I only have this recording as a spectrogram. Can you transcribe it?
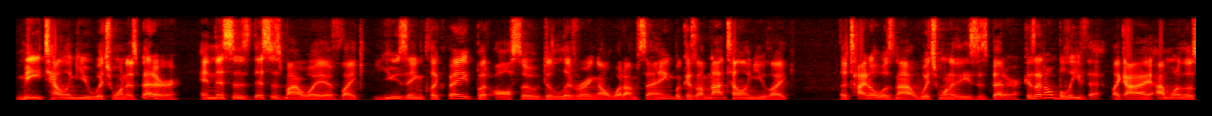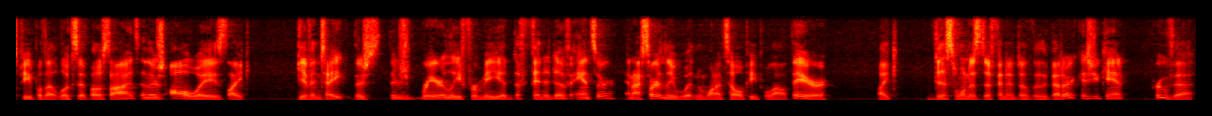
me telling you which one is better. And this is, this is my way of like using clickbait, but also delivering on what I'm saying because I'm not telling you like the title was not which one of these is better because I don't believe that. Like I, I'm one of those people that looks at both sides and there's always like, give and take. There's there's rarely for me a definitive answer, and I certainly wouldn't want to tell people out there like this one is definitively better because you can't prove that.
